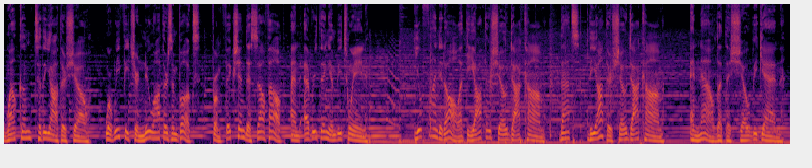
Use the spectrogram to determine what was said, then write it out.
Welcome to The Author Show, where we feature new authors and books, from fiction to self help and everything in between. You'll find it all at theauthorshow.com. That's theauthorshow.com. And now let the show begin.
